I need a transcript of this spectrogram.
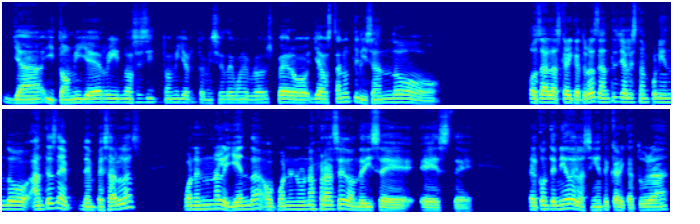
ya, y Tommy Jerry, no sé si Tommy Jerry también sea de Warner Brothers, pero ya están utilizando, o sea, las caricaturas de antes ya le están poniendo, antes de, empezarlas, ponen una leyenda o ponen una frase donde dice, este, el contenido de la siguiente caricatura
